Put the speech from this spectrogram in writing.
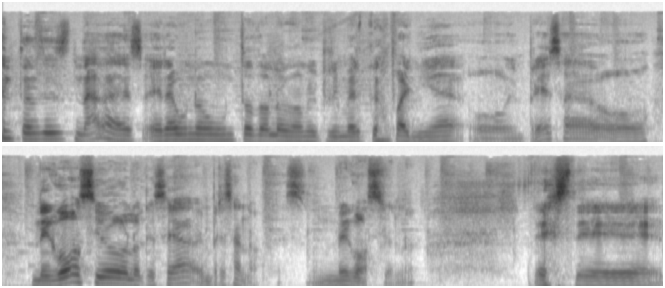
Entonces, nada, era uno un todólogo, mi primer compañía o empresa o negocio o lo que sea. Empresa no, es un negocio, ¿no? Este,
